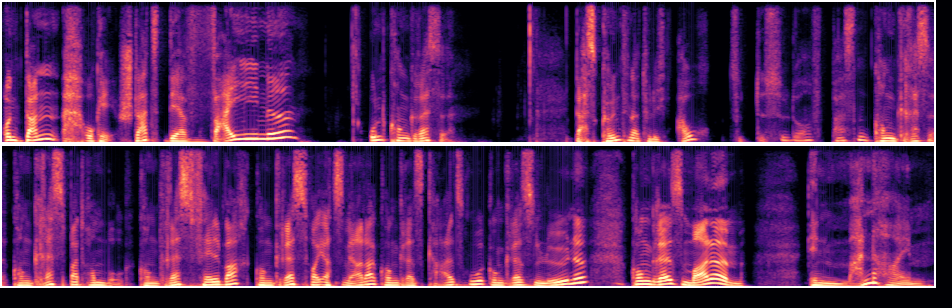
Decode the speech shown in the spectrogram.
Und dann, okay, Stadt der Weine und Kongresse. Das könnte natürlich auch zu Düsseldorf passen. Kongresse. Kongress Bad Homburg, Kongress Fellbach, Kongress Hoyerswerda, Kongress Karlsruhe, Kongress Löhne, Kongress Mannheim. In Mannheim.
